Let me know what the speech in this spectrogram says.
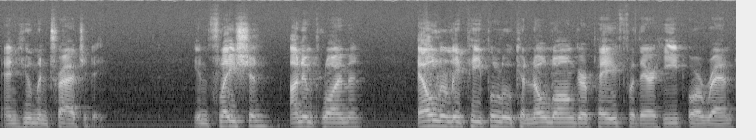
and human tragedy. Inflation, unemployment, elderly people who can no longer pay for their heat or rent,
